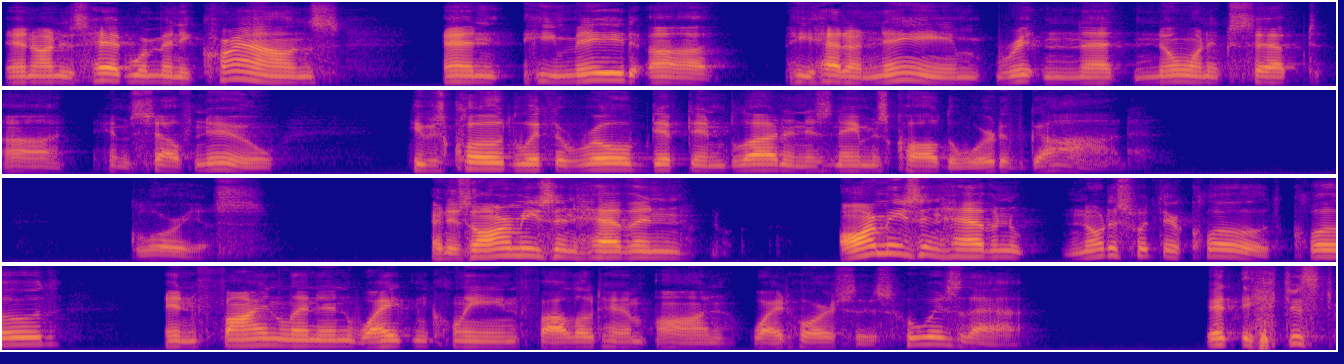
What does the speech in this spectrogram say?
and on his head were many crowns. And he made, uh, he had a name written that no one except uh, himself knew. He was clothed with a robe dipped in blood, and his name is called the Word of God. Glorious. And his armies in heaven, armies in heaven, notice what they're clothed. Clothed in fine linen, white and clean, followed him on white horses. Who is that? It, it just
